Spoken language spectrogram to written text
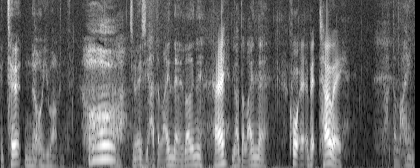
If it turn, no, you haven't. Oh, do you know what it is? You had the line there as well, didn't you? hey, You had the line there. caught it a bit toey. You had the line.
